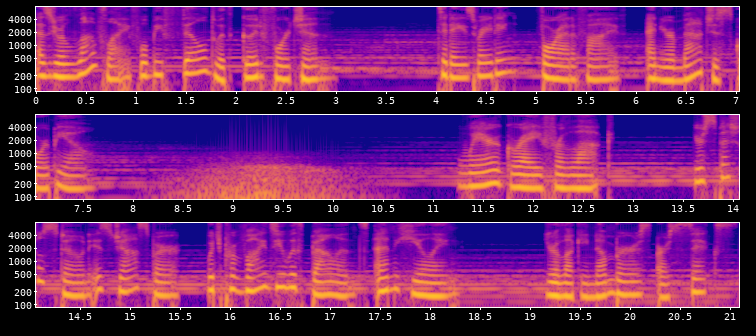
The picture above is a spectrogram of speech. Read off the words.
as your love life will be filled with good fortune. Today's rating 4 out of 5, and your match is Scorpio. Wear gray for luck. Your special stone is jasper, which provides you with balance and healing. Your lucky numbers are 6,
